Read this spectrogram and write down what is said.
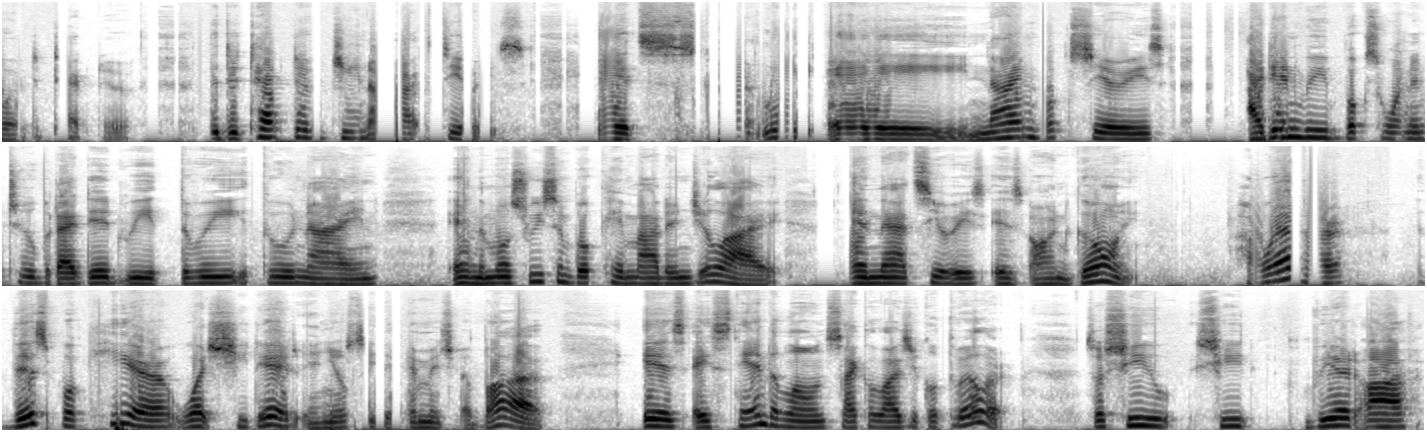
or Detective, the Detective Gina Harte series. It's currently a nine-book series. I didn't read books one and two, but I did read three through nine and the most recent book came out in July, and that series is ongoing. However, this book here, what she did, and you'll see the image above, is a standalone psychological thriller. So she she veered off.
